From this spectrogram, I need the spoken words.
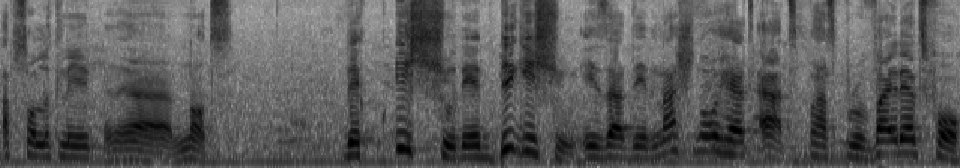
Absolutely uh, not. The issue, the big issue, is that the National Health Act has provided for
